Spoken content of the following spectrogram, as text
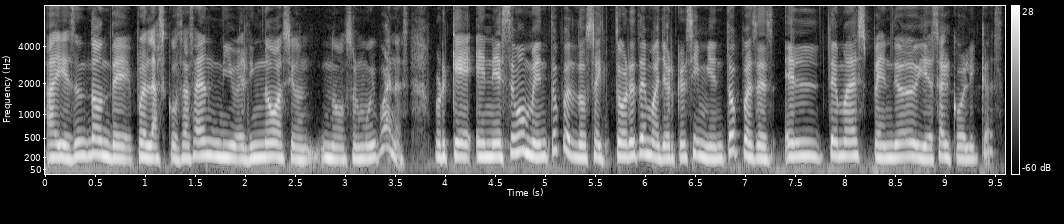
ahí es en donde pues las cosas a nivel de innovación no son muy buenas, porque en ese momento, pues los sectores de mayor crecimiento, pues es el tema de expendio de bebidas alcohólicas,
